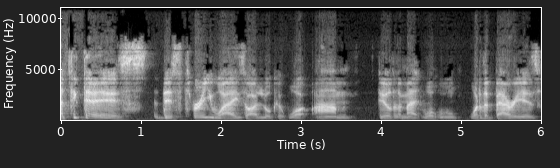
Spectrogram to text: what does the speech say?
I think there's there's three ways I look at what um, feel the what will what are the barriers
